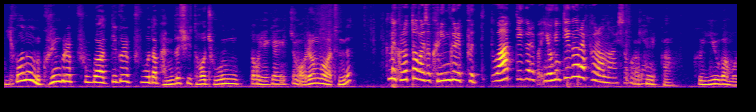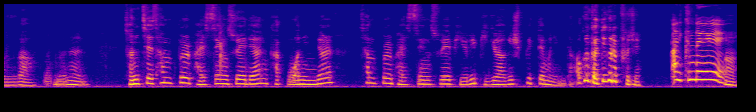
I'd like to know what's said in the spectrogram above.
이거는 그림 그래프가 띠 그래프보다 반드시 더 좋다고 얘기하기 좀 어려운 것 같은데? 근데 그렇다고 해서 그림 그래프와 띠 그래프 여긴 띠 그래프라고 나와 있어 아, 거기에. 그러니까 그 이유가 뭔가 그러면은 전체 산불 발생 수에 대한 각 원인별 산불 발생 수의 비율이 비교하기 쉽기 때문입니다. 아 그러니까 띠 그래프지. 아니 근데 어.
